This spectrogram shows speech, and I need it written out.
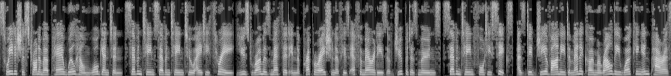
Swedish astronomer Per Wilhelm Wargentin (1717–83) used Romer's method in the preparation of his ephemerides of Jupiter's moons (1746), as did Giovanni Domenico Maraldi working in Paris.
